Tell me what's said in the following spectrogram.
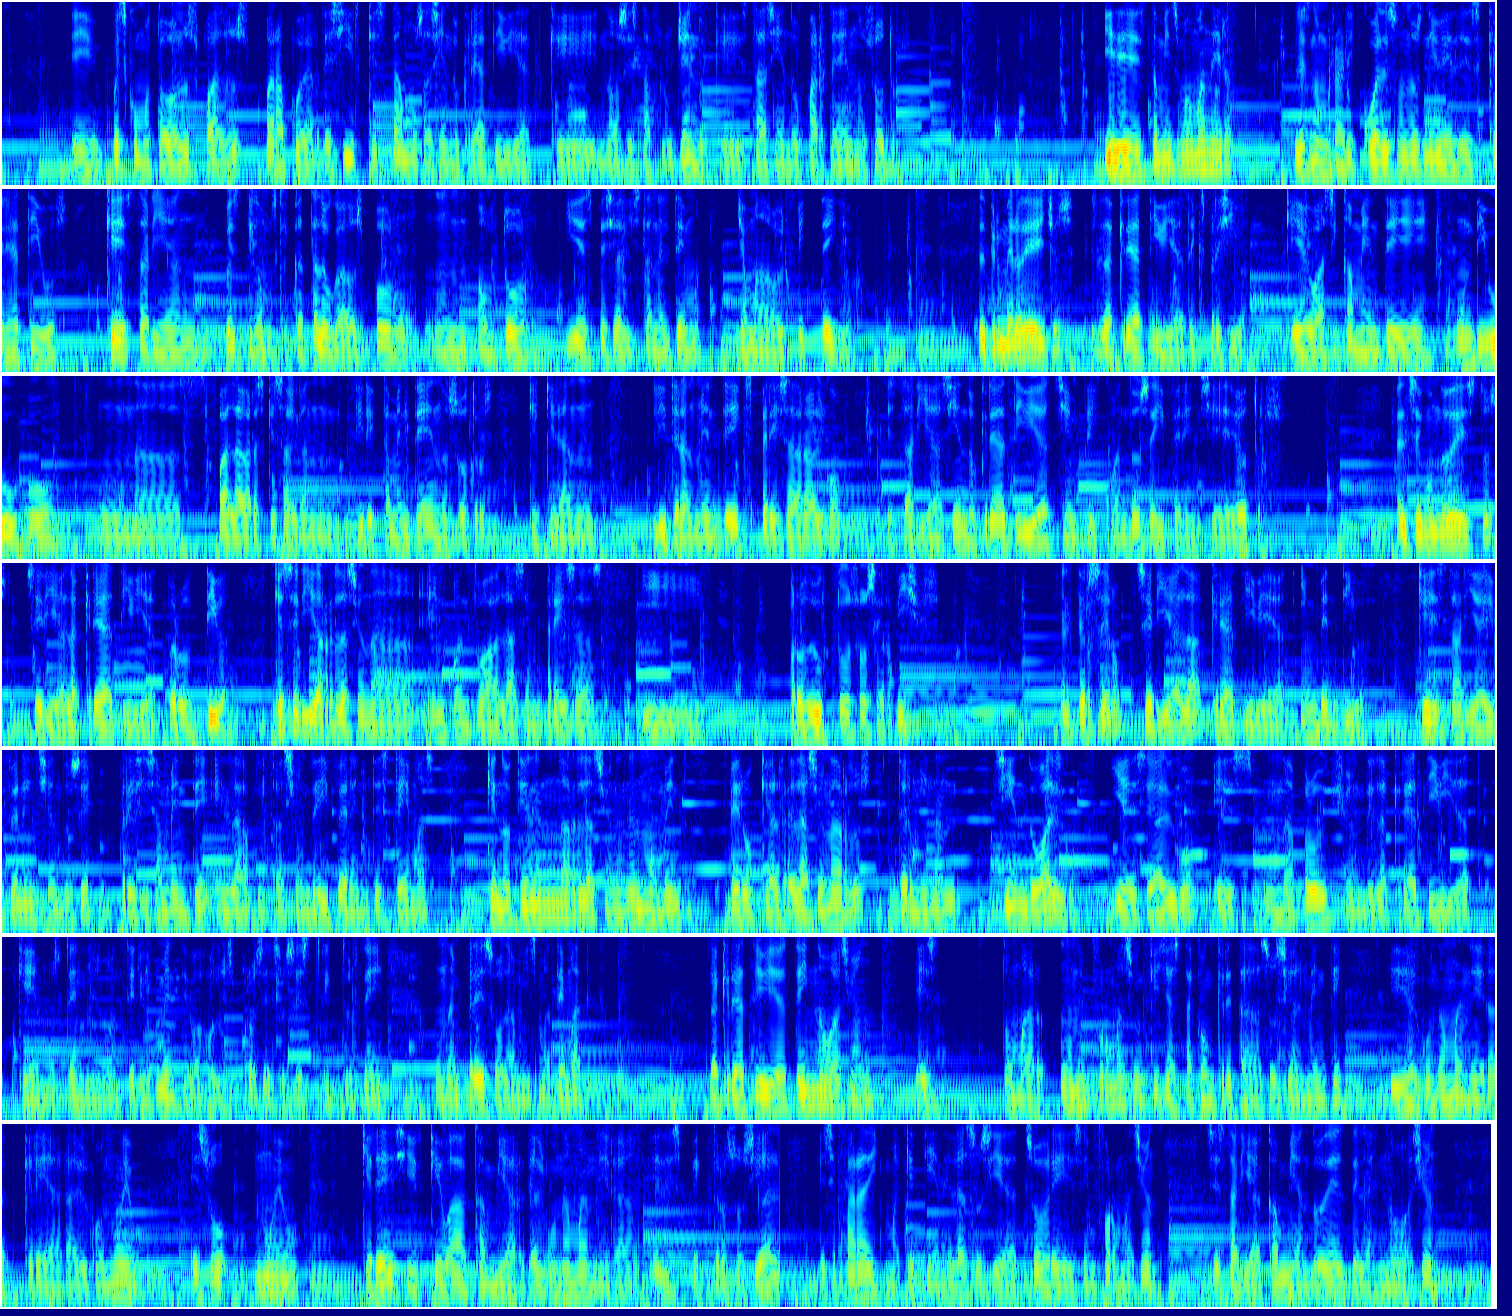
eh, pues como todos los pasos para poder decir que estamos haciendo creatividad, que nos está fluyendo, que está haciendo parte de nosotros. Y de esta misma manera les nombraré cuáles son los niveles creativos que estarían pues digamos que catalogados por un autor y especialista en el tema llamado Irving Taylor. El primero de ellos es la creatividad expresiva, que básicamente un dibujo, unas palabras que salgan directamente de nosotros, que quieran literalmente expresar algo, estaría haciendo creatividad siempre y cuando se diferencie de otros. El segundo de estos sería la creatividad productiva, que sería relacionada en cuanto a las empresas y productos o servicios. El tercero sería la creatividad inventiva, que estaría diferenciándose precisamente en la aplicación de diferentes temas que no tienen una relación en el momento, pero que al relacionarlos terminan siendo algo y ese algo es una producción de la creatividad que hemos tenido anteriormente bajo los procesos estrictos de una empresa o la misma temática. La creatividad de innovación es tomar una información que ya está concretada socialmente y de alguna manera crear algo nuevo. Eso nuevo quiere decir que va a cambiar de alguna manera el espectro social ese paradigma que tiene la sociedad sobre esa información. Se estaría cambiando desde la innovación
